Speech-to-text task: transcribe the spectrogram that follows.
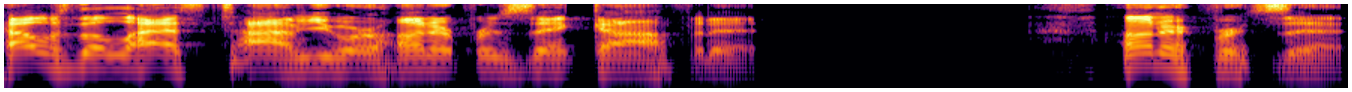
That was the last time you were 100% confident. 100%.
